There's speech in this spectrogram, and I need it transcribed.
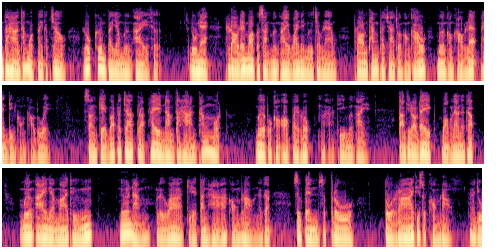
ำทหารทั้งหมดไปกับเจ้า ลุกขึ้นไปยังเมืองไอเถิด ดูแน่ เราได้มอบกษัตริย์เมืองไอไว้ในมือเจ้าแล้ว พร้อมทั้งประชาชนของเขา เมืองของเขาและแผ่นดินของเขาด้วย สังเกตว่าพระเจ้าตรัสให้นำทหารทั้งหมด เมื่อพวกเขาออกไปรบที่เมืองไอ ตามที่เราได้บอกแล้วนะครับ เมืองไอเนี่ยหมายถึงเนื้อหนังหรือว่ากิเลสตัณหาของเรานะครับ ซึ่งเป็นศัตรูตัวร้ายที่สุดของเรา อยู่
